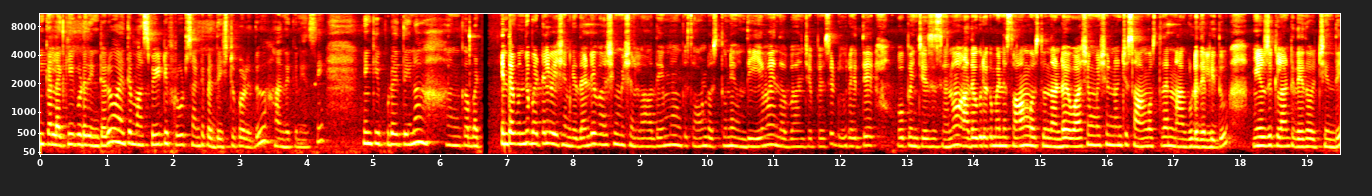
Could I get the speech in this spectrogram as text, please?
ఇంకా లక్కీ కూడా తింటారు. అయితే మా స్వీట్ ఫ్రూట్స్ అంటే పెద్ద ఇష్టపడదు అందుకనేసి. ఇంక ఇప్పుడైతేనా ఇంకా బట్ ఇంతకుముందు బట్టలు వేసాను కదండి వాషింగ్ మిషన్లో. అదేమో ఇంకా సౌండ్ వస్తూనే ఉంది. ఏమైందబ్బా అని చెప్పేసి డోర్ అయితే ఓపెన్ చేసేసాను. అదొక రకమైన సాంగ్ వస్తుందండి. వాషింగ్ మిషన్ నుంచి సాంగ్ వస్తుందని నాకు కూడా తెలీదు. మ్యూజిక్ లాంటిది ఏదో వచ్చింది.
